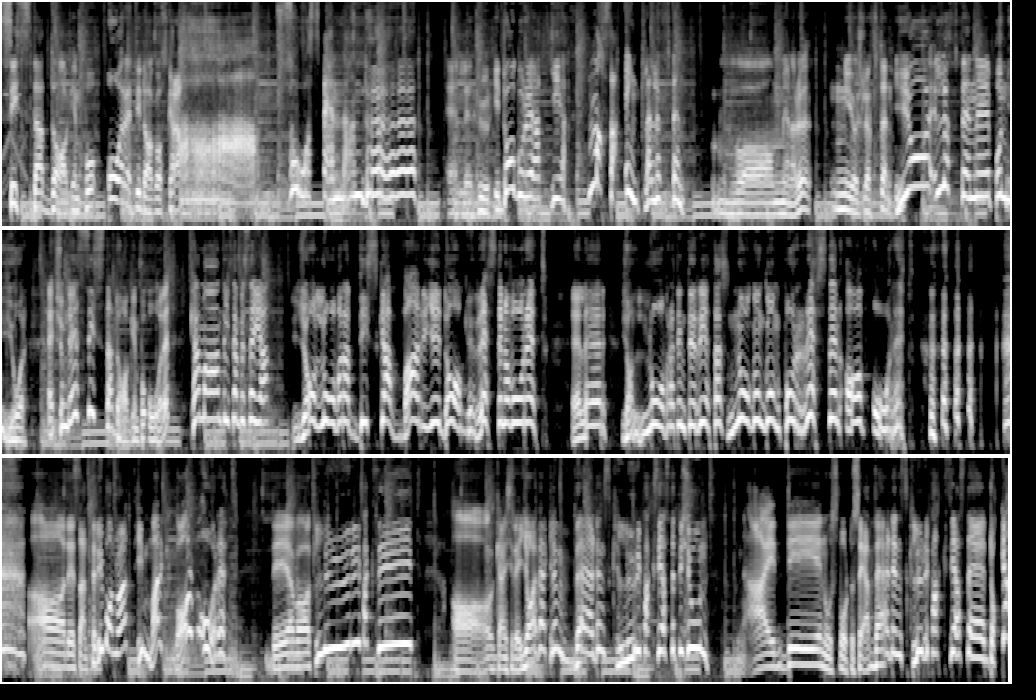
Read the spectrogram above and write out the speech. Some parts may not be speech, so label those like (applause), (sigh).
Sista dagen på året idag, Oskar. Ah, så spännande! Eller hur? Idag går det att ge massa enkla löften. Vad menar du? Nyårslöften? Ja, löften eh, på nyår. Eftersom det är sista dagen på året kan man till exempel säga “Jag lovar att diska varje dag resten av året” eller “Jag lovar att inte retas någon gång på resten av året”. (laughs) Ja, det är sant, för det är ju bara några timmar kvar på året. Det var klurifaxigt! Ja, kanske det. Jag är verkligen världens klurifaxigaste person. Nej, det är nog svårt att säga. Världens klurifaxigaste docka?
